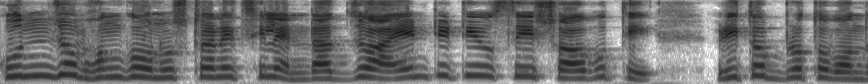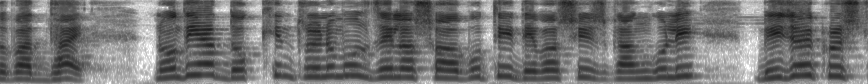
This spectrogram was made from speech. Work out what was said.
কুঞ্জভঙ্গ অনুষ্ঠানে ছিলেন রাজ্য আইএনটিটিউসি সভাপতি ঋতব্রত বন্দ্যোপাধ্যায়। নদিয়ার দক্ষিণ তৃণমূল জেলা সভাপতি দেবাশিস গাঙ্গুলি, বিজয়কৃষ্ণ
